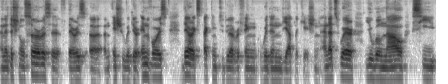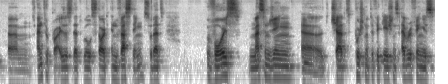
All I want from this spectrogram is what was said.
an additional service, if there is a, an issue with your invoice, they are expecting to do everything within the application. And that's where you will now see um, enterprises that will start investing so that voice messaging, uh, chat, push notifications, everything is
